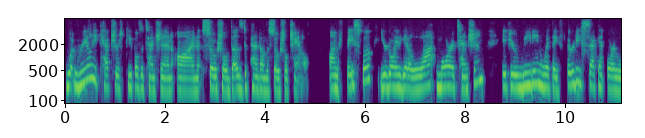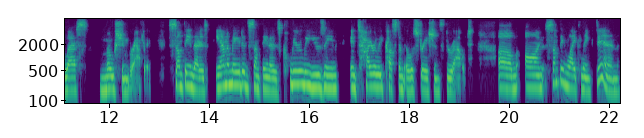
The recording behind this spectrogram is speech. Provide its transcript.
what really captures people's attention on social does depend on the social channel. On Facebook, you're going to get a lot more attention if you're leading with a 30 second or less motion graphic, something that is animated, something that is clearly using entirely custom illustrations throughout. Um, on something like LinkedIn,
